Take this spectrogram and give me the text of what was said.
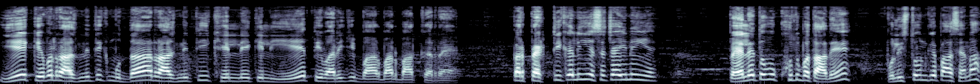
ये केवल राजनीतिक मुद्दा राजनीति खेलने के लिए तिवारी जी बार बार बात कर रहे हैं। पर प्रैक्टिकली ये सच्चाई नहीं है। पहले तो वो खुद बता दें पुलिस तो उनके पास है ना?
